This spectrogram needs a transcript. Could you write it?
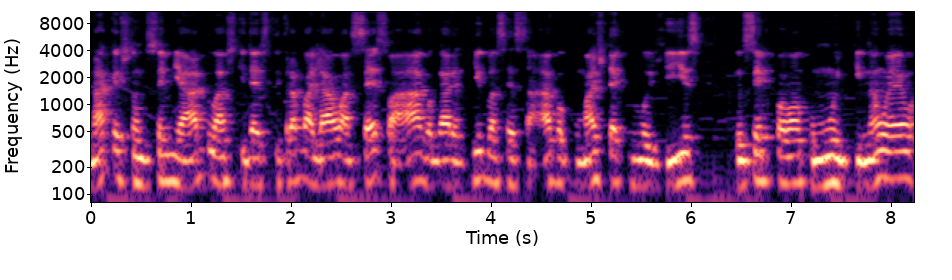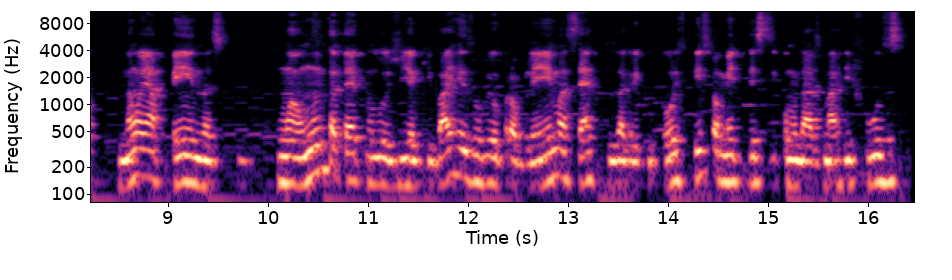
na questão do semiárido. Acho que deve se trabalhar o acesso à água, garantir o acesso à água com mais tecnologias. Eu sempre coloco muito que não é, não é apenas uma única tecnologia que vai resolver o problema, certo, dos agricultores, principalmente desses comunidades mais difusas,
